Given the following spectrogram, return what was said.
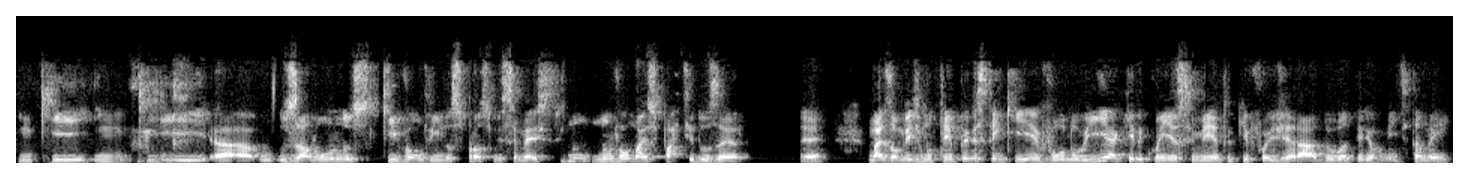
Em que, em que uh, os alunos que vão vir nos próximos semestres não, não vão mais partir do zero, né? Mas, ao mesmo tempo, eles têm que evoluir aquele conhecimento que foi gerado anteriormente também.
